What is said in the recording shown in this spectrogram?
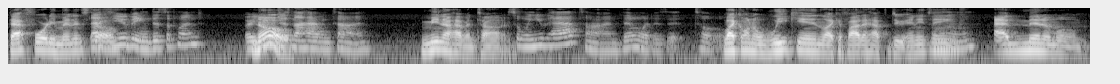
That forty minutes That's though, you being disciplined, or No. you just not having time. Me not having time. So when you have time, then what is it total? like on a weekend, like if I didn't have to do anything, Mhm. at minimum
